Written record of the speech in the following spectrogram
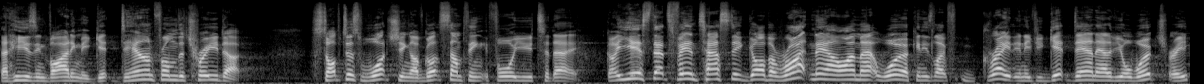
That He is inviting me, get down from the tree duck Stop just watching. I've got something for you today. Go, yes, that's fantastic, God, but right now I'm at work. And he's like, great. And if you get down out of your work tree,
